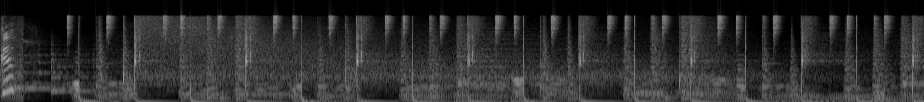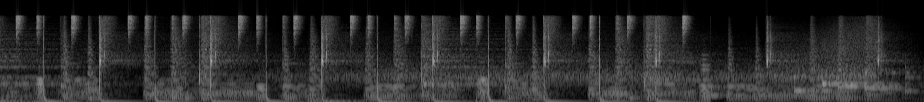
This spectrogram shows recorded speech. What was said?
끝!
